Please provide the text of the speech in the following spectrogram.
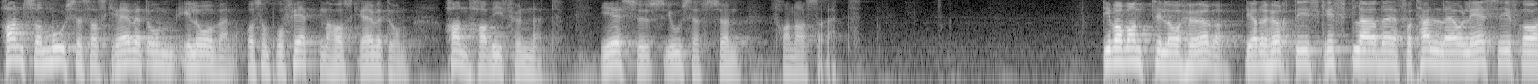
Han som Moses har skrevet om i loven, og som profetene har skrevet om, han har vi funnet. Jesus, Josefs sønn fra Nasaret. De var vant til å høre. De hadde hørt de skriftlærde fortelle og lese fra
